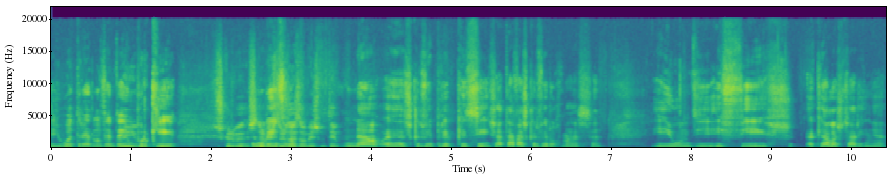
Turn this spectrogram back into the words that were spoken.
E o outro é de 91. Nenhum. Porquê? Escreve, escreveste livro... os dois ao mesmo tempo? Não, eh, escrevi, porque sim, já estava a escrever o romance e um dia e fiz aquela historinha.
